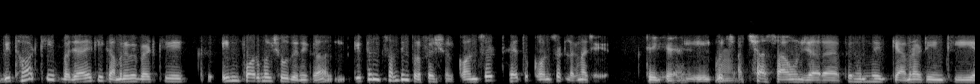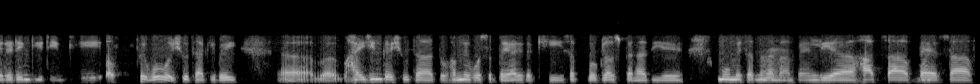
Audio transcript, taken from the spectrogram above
वी थॉट की बजाय कि कमरे में बैठ के एक इनफॉर्मल शो देने का गिवन समथिंग प्रोफेशनल कॉन्सर्ट है तो कॉन्सर्ट लगना चाहिए। ठीक है। कुछ हाँ. अच्छा साउंड जा रहा है। फिर हमने कैमरा टीम की एडिटिंग की टीम की और फिर वो इशू था कि भाई हाइजीन का इशू था तो हमने वो सब तैयारी रखी सबको ग्लव्स पहना दिए मुँह में सब नकाब पहन लिया हाथ साफ़ पैर साफ़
